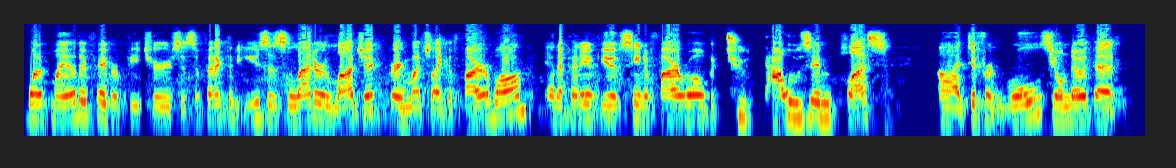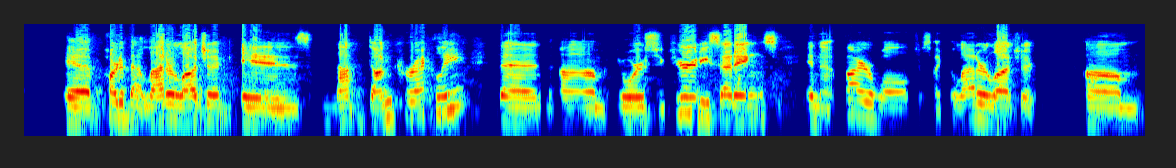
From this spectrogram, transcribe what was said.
one of my other favorite features is the fact that it uses ladder logic, very much like a firewall. And if any of you have seen a firewall with 2,000 plus uh, different rules, you'll know that if part of that ladder logic is not done correctly, then um, your security settings in that firewall, just like the ladder logic, um,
